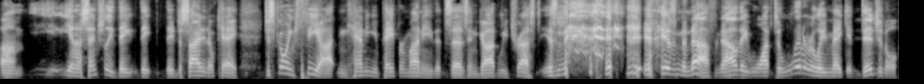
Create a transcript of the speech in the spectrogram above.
um, you know, essentially they, they, they decided, okay, just going fiat and handing you paper money that says in God we trust isn't, it isn't enough. Now they want to literally make it digital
